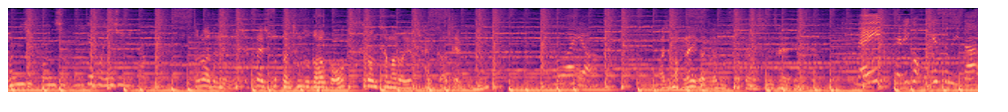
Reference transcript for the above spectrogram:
번식, 번식. 이게 번식이다. 들어가더니 깨끗하게 수족관 청소도 하고 새로운 테마로 이렇게 하니까 어때요 기분이? 좋아요. 마지막 레이가 어디 가면 수족관에서 인사해야 되는데 내일 데리고 오겠습니다.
